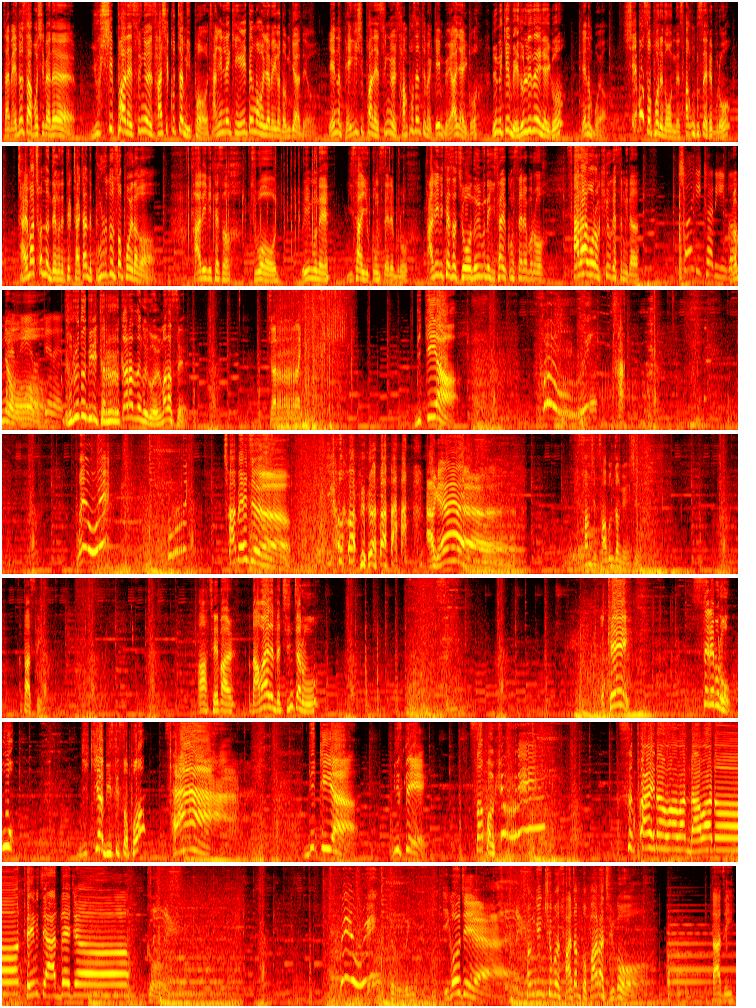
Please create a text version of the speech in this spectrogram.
자 메두사 보시면은 60판에 승률 49.2% 장인 랭킹 1등 먹으려면 이거 넘겨야 돼요. 얘는 120판에 승률 3%면 게임 왜 하냐 이거? 얘는 게임 왜 돌리는 애냐 이거? 얘는 뭐야? 실버 서퍼를 넣었네 40 세레브로. 잘 맞췄는데 근데 덱 잘 짰는데 부르드 서퍼에다가. 다리 밑에서 주워온 의문의 2460 세레브로. 다리 밑에서 주워온 의문의 2460 세레브로 사랑으로 키우겠습니다 가린 거 그럼요. 아니에요, 부르도 미리 드르르 깔아두는 거 이거 얼마나 세? 쫘르르륵. 니끼야. 탁. 왜왜? 차베즈. 이거거든. 아게. 34분 전 갱신. 판타스틱. 아 제발. 나와야 된다 진짜로. 오케이. 세레브로. 오! 니키야 미스틱 서퍼? 사! 니키야 미스틱 서퍼. 휴리 스파이더워만 나와도 데미지 안 되죠. 고. 이거지. 평균 큐브 4점 또 빨아주고. 따지.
